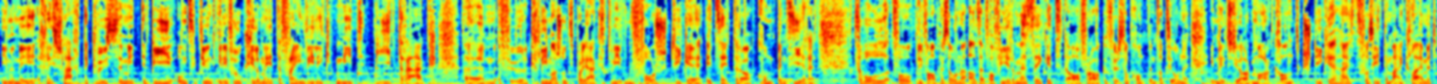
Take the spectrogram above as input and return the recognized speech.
immer mehr ein bisschen schlechte Gewissen mit dabei und sie tun ihre Flugkilometer freiwillig mit Beiträge ähm, für Klimaschutzprojekte wie Aufforstungen etc. kompensieren. Sowohl von Privatpersonen als auch von Firmen sind die Anfragen für so Kompensationen im letzten Jahr markant gestiegen, heisst es von Seiten MyClimate.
